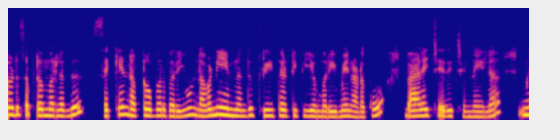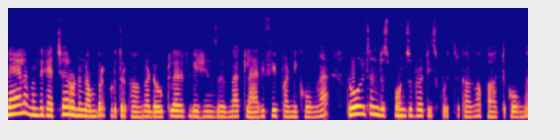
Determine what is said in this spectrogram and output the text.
தேர்ட் செப்டம்பர்ல இருந்து செகண்ட் அக்டோபர் வரையும் லெவன் ஏஎம்ல இருந்து த்ரீ தேர்ட்டி பிஎம் வரையுமே நடக்கும். வேலைச்சேரி சென்னையில. மேல வந்து ஹெச்ஆரோட நம்பர் கொடுத்துருக்காங்க. டவுட் கிளாரிஃபிகேஷன்ஸ் இருந்தா கிளாரிஃபை பண்ணிக்கோங்க. ரோல்ஸ் அண்ட் ரெஸ்பான்சிபிலிட்டிஸ் கொடுத்துருக்காங்க. பார்த்துக்கோங்க.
